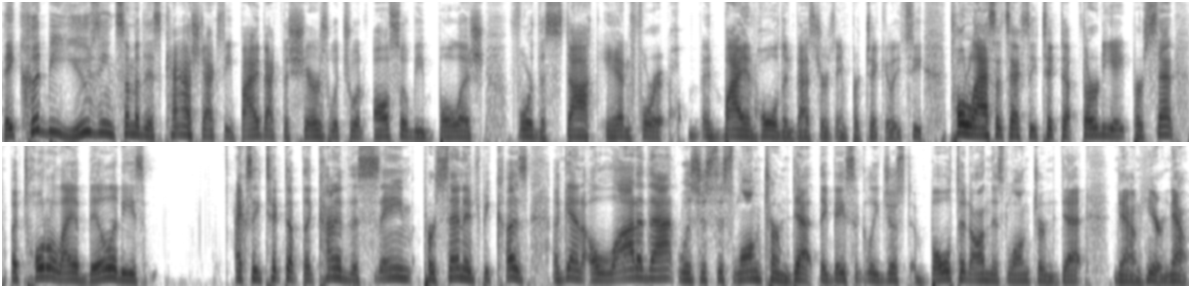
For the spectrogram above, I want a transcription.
they could be using some of this cash to actually buy back the shares, which would also be bullish for the stock and for it, buy and hold investors in particular. You see, total assets actually ticked up 38%, but total liabilities actually ticked up the kind of the same percentage because again a lot of that was just this long-term debt they basically just bolted on this long-term debt down here now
